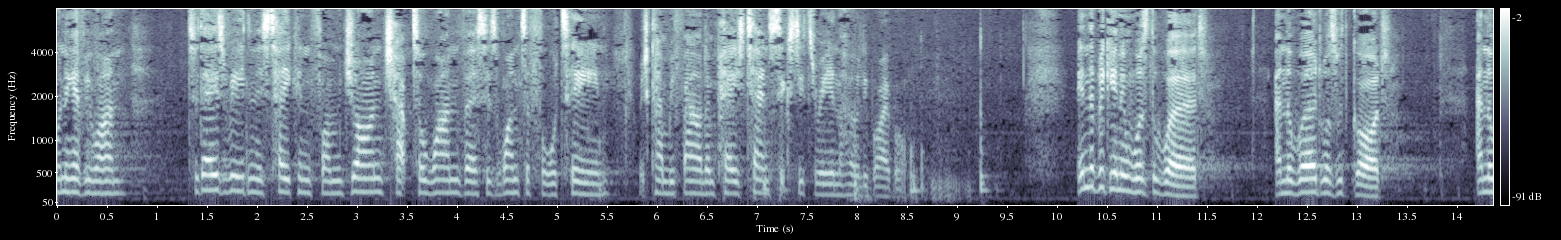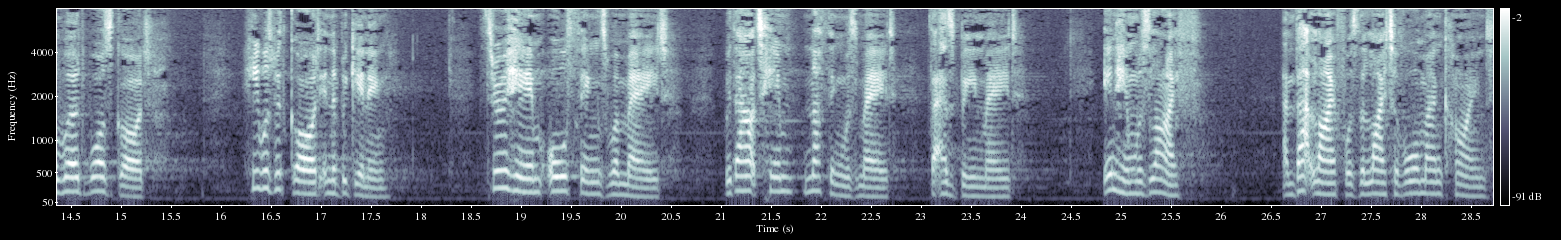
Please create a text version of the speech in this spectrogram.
Morning, everyone. Today's reading is taken from John chapter 1, verses 1 to 14, which can be found on page 1063 in the Holy Bible. In the beginning was the Word, and the Word was with God, and the Word was God. He was with God in the beginning. Through him all things were made. Without him nothing was made that has been made. In him was life, and that life was the light of all mankind.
